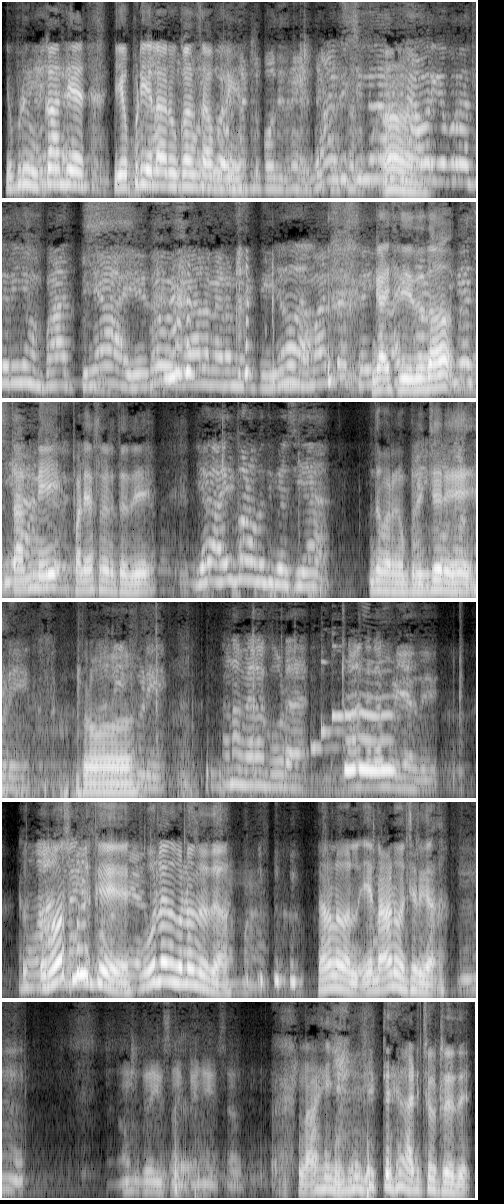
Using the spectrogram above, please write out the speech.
எப்படி உட்காந்து எப்படி எல்லாரும் உட்காந்து சாப்பிட்றீங்க? இதுதான் தண்ணி பழையாசில் எடுத்தது. ஏன் ஐபோனை பத்தி பேசியா? இந்த பாருங்க பிரிட்ஜரு அப்புறம் ரோஸ் மில்க்கு. ஊர்ல இருந்து கொண்டு வந்ததா. ஏ, நானும் வச்சிருக்கேன். நான் அடிச்சு விட்டுறது.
